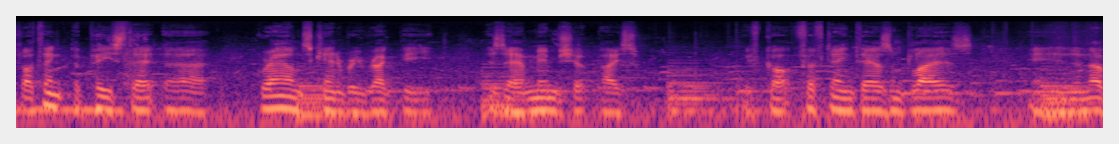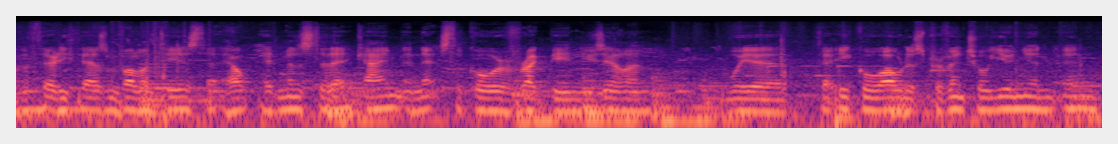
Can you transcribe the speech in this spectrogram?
So I think the piece that uh, grounds Canterbury Rugby is our membership base. We've got 15,000 players and another 30,000 volunteers that help administer that game, and that's the core of rugby in New Zealand. We're the equal oldest provincial union in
